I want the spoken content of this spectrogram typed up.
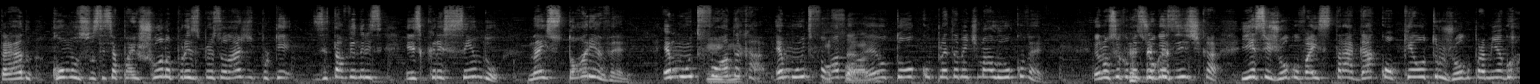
Tá ligado? Como se você se apaixona por esses personagens, porque você tá vendo eles, eles crescendo na história, velho. É muito foda, cara. É muito foda. foda. Eu tô completamente maluco, velho. Eu não sei como esse jogo existe, cara. E esse jogo vai estragar qualquer outro jogo pra mim agora.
